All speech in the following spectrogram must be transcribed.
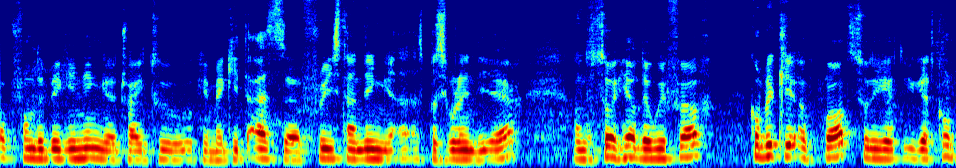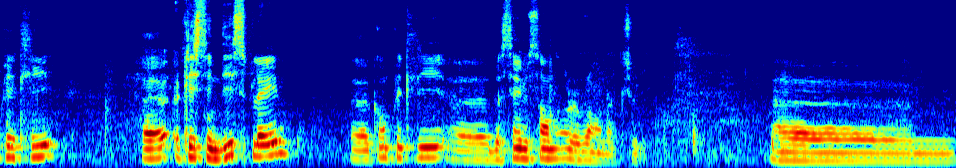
up from the beginning uh, try to okay make it as uh, freestanding as possible in the air, and so here the woofer completely upward, so you get, you get completely, at least in this plane, uh, completely uh, the same sound all around actually. Um,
